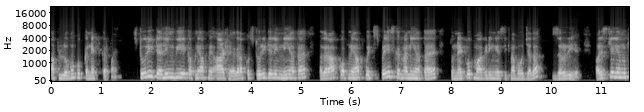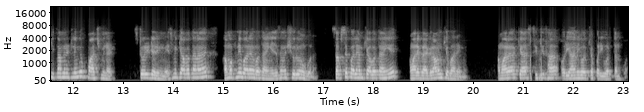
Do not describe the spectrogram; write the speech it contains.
आप लोगों को कनेक्ट कर पाए। स्टोरी टेलिंग भी एक अपने आप में आर्ट है। अगर आपको स्टोरी टेलिंग नहीं आता है, अगर आपको अपने आप को एक्सप्रेस करना नहीं आता है तो नेटवर्क मार्केटिंग में सीखना बहुत ज़्यादा ज़रूरी है। और इसके लिए हम लोग कितना मिनट लेंगे? पाँच मिनट स्टोरी टेलिंग में। इसमें क्या बताना है? हम अपने बारे में बताएँगे, जैसे मैं शुरू में बोला। सबसे पहले हम क्या बताएँगे? हमारे बैकग्राउंड के बारे में। हमारा क्या स्थिति था और यहाँ आने के बाद क्या परिवर्तन हुआ?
